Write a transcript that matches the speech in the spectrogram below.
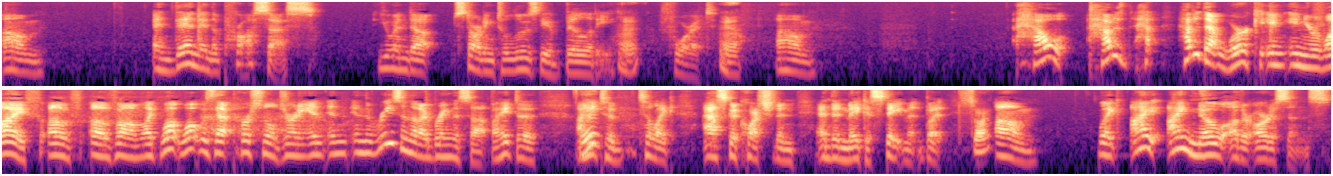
Um, and then in the process, you end up starting to lose the ability Right. for it. Yeah. Um, how how did how, how did that work in, in your life of of um like what what was that personal journey and, and and the reason that I bring this up I hate to I hate to to like ask a question and then make a statement but Sorry. um like I I know other artisans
